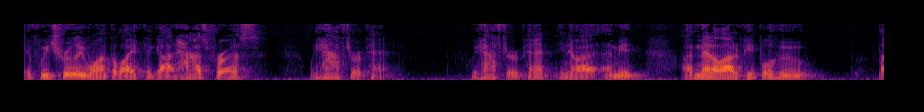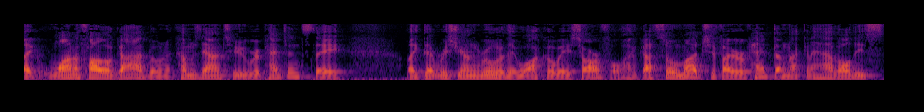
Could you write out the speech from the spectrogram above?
if we truly want the life that God has for us, we have to repent. We have to repent. You know, I, I mean, I've met a lot of people who like want to follow God, but when it comes down to repentance, they like that rich young ruler, they walk away sorrowful. I've got so much. If I repent, I'm not going to have all these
